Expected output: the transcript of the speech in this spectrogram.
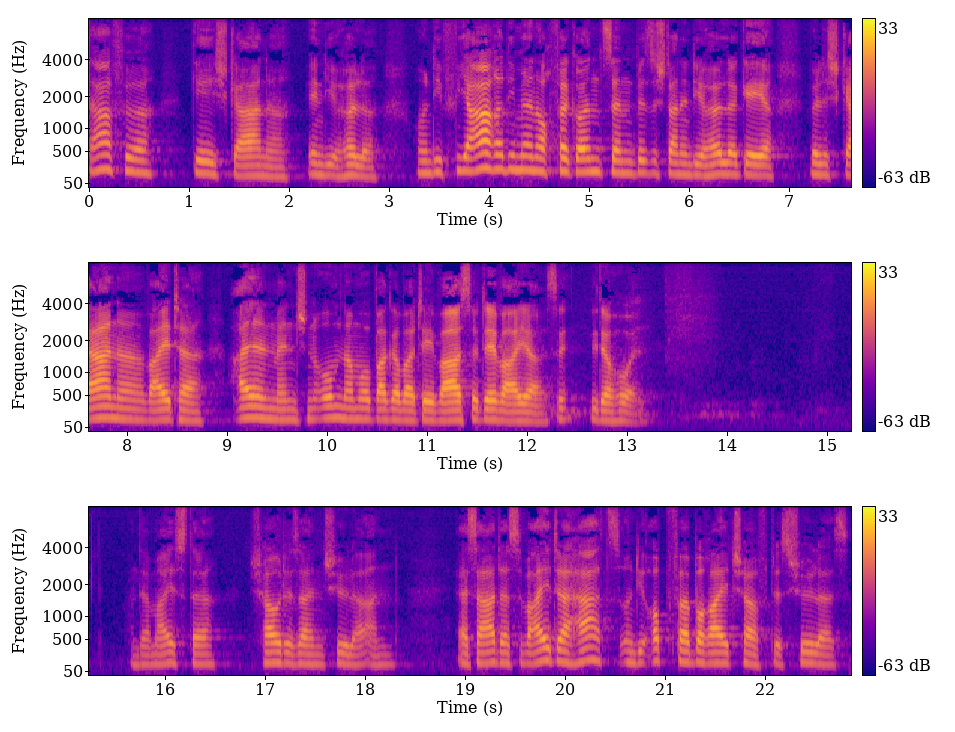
Dafür gehe ich gerne in die Hölle. Und die Jahre, die mir noch vergönnt sind, bis ich dann in die Hölle gehe, will ich gerne weiter allen Menschen Om Namo Bhagavate Vasudevaya wiederholen. Und der Meister schaute seinen Schüler an er sah das weite Herz und die Opferbereitschaft des Schülers.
